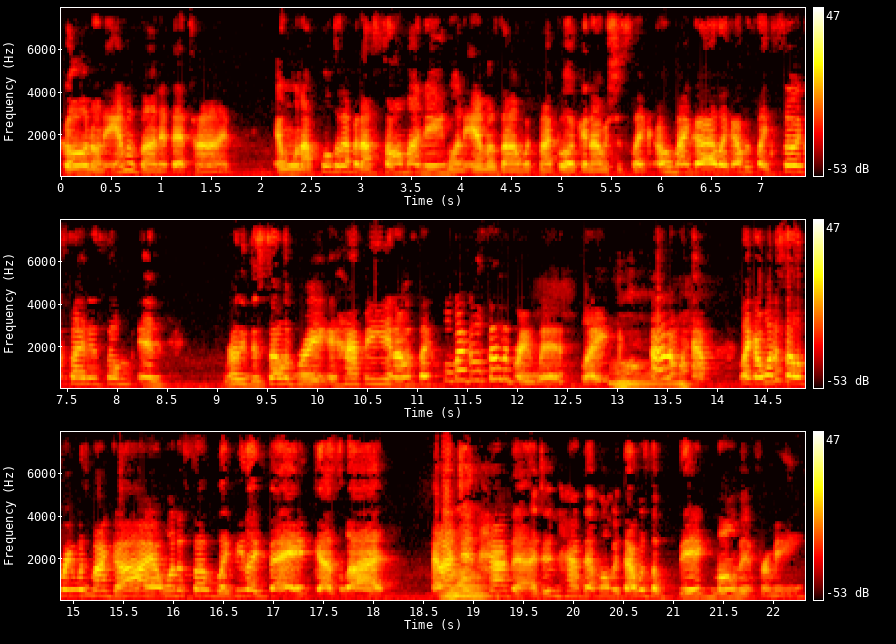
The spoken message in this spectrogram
gone on Amazon at that time. And when I pulled it up and I saw my name on Amazon with my book, and I was just like, oh my God, like I was like so excited, so, and ready to celebrate and happy. And I was like, who am I going to celebrate with? Like, mm. I don't have, like, I want to celebrate with my guy. I want to celebrate, like, be like, babe, guess what? And I didn't have that. I didn't have that moment. That was a big moment for me.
